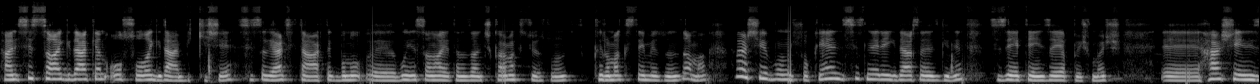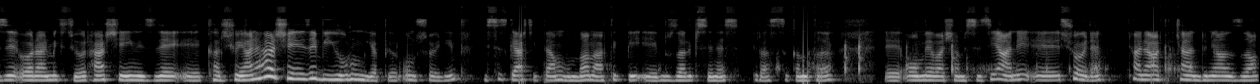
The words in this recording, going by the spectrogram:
hani siz sağa giderken o sola giden bir kişi. Siz gerçekten artık bunu e, bu insanı hayatınızdan çıkarmak istiyorsunuz. Kırmak istemiyorsunuz ama her şeye burnunu sokuyor. Yani siz nereye giderseniz gidin size eteğinize yapışmış. E, her şeyinizi öğrenmek istiyor. Her şeyinizle e, karışıyor. Yani her şeyinize bir yorum yapıyor. Onu söyleyeyim. Ve siz gerçekten bundan artık bir e, muzdaripsiniz. Biraz sıkıntı e, olmaya başlamışsınız. Yani e, şöyle hani artık kendi dünyanıza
